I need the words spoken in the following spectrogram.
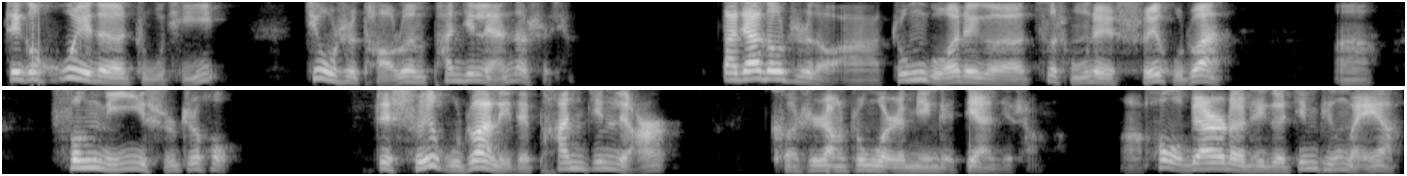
这个会的主题就是讨论潘金莲的事情。大家都知道啊，中国这个自从这《水浒传》啊风靡一时之后，这《水浒传》里这潘金莲可是让中国人民给惦记上了啊。后边的这个《金瓶梅》啊。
